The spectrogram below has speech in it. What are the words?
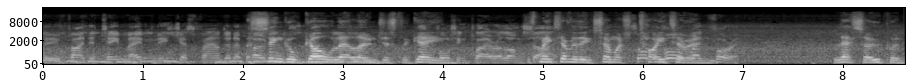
to find a teammate, but he's just found an a single goal, let alone just the game. supporting player alongside. Just makes everything so much Saw the ball, tighter and less open.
